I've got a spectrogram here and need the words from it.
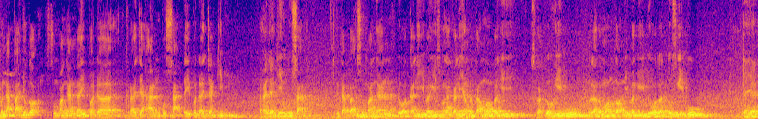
mendapat juga sumbangan daripada kerajaan pusat daripada JAKIM. Ha, JAKIM pusat kita dapat sumbangan dua kali. Bagi sumbangan kali yang pertama bagi 100 ribu. Bulan Ramadan ni bagi 200 ribu. Dan yang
